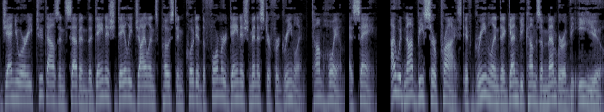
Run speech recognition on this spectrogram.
January 2007 the Danish daily Jyllands-Posten quoted the former Danish Minister for Greenland, Tom Høyem, as saying, I would not be surprised if Greenland again becomes a member of the EU.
